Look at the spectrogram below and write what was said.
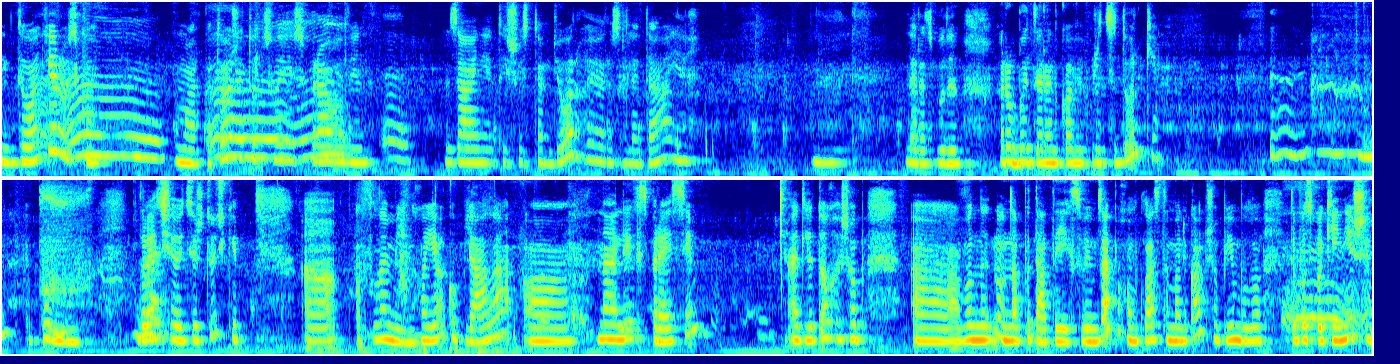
Так, Іруська? У Марка теж тут свої справи він зайнятий, щось там дергає, розглядає. Зараз буду робити ранкові процедурки. До речі, оці штучки фламінго я купляла на Аліекспресі для того, щоб а, вони ну, напитати їх своїм запахом, класти малюкам, щоб їм було типу спокійніше,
